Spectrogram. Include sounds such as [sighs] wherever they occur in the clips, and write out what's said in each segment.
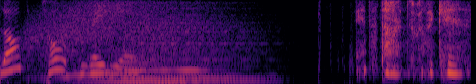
Blog Talk Radio. It starts with a kiss.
